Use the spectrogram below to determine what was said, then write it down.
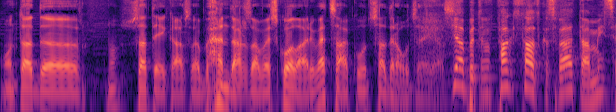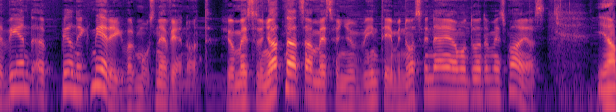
un tad uh, nu, satiekās vai bērngārzā vai skolā arī vecāki un sadraudzējās. Jā, bet fakts tāds, ka svētā mise vien eh, pilnīgi mierīgi var mūs nevienot. Jo mēs viņu atnācām, mēs viņu intīmi nosvinējām un dodamies mājās. Jā,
